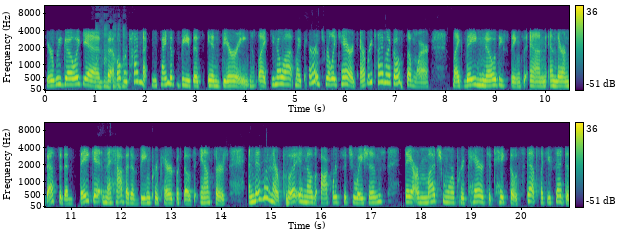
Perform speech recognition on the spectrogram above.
here we go again. But over time, that can kind of be this endearing, like, you know what, my parents really care. And every time I go somewhere, like they know these things and and they're invested and they get in the habit of being prepared with those answers and then when they're put in those awkward situations they are much more prepared to take those steps like you said to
